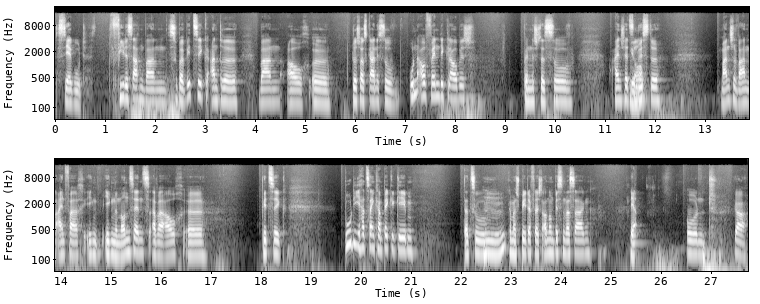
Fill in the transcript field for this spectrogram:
sehr gut. Viele Sachen waren super witzig, andere waren auch äh, durchaus gar nicht so unaufwendig, glaube ich, wenn ich das so einschätzen Ja. müsste. Manche waren einfach irgend, irgendein Nonsens, aber auch äh, witzig. Budi hat sein Comeback gegeben. Dazu Mhm. kann man später vielleicht auch noch ein bisschen was sagen. Ja. Und ja,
